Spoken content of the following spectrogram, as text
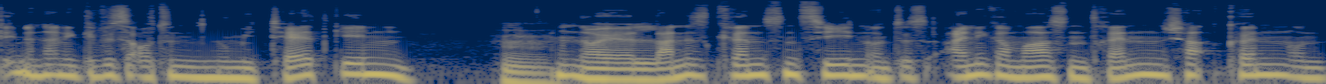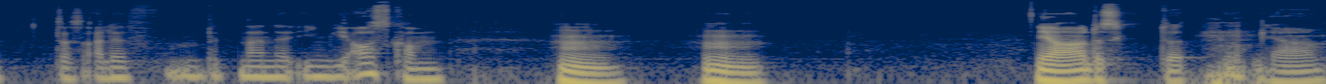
denen eine gewisse Autonomität geben, hm, neue Landesgrenzen ziehen und es einigermaßen trennen können und dass alle miteinander irgendwie auskommen. hm, hm. Ja, das, das ja.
